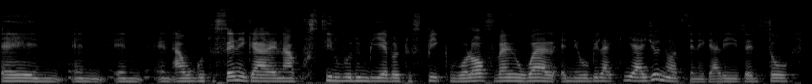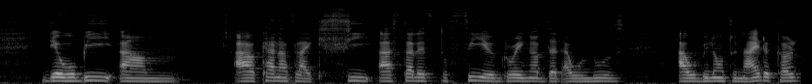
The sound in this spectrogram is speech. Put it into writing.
And and and and I would go to Senegal and I still wouldn't be able to speak Wolof very well, and they will be like, "Yeah, you're not Senegalese," and so there will be um, I kind of like fear. I started to fear growing up that I will lose. I will belong to neither culture,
